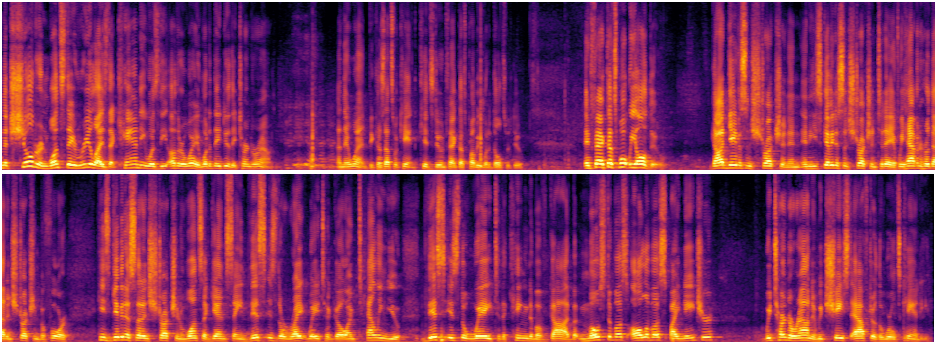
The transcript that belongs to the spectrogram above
And the children, once they realized that candy was the other way, what did they do? They turned around and they went because that's what kids do. In fact, that's probably what adults would do. In fact, that's what we all do. God gave us instruction, and, and He's giving us instruction today. If we haven't heard that instruction before, He's giving us that instruction once again, saying, This is the right way to go. I'm telling you, this is the way to the kingdom of God. But most of us, all of us by nature, we turned around and we chased after the world's candy.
